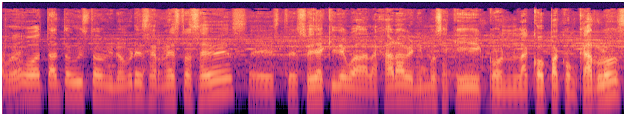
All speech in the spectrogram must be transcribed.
A huevo, tanto gusto. Mi nombre es Ernesto Aceves. Este, soy de aquí de Guadalajara. Venimos aquí con la copa con Carlos.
